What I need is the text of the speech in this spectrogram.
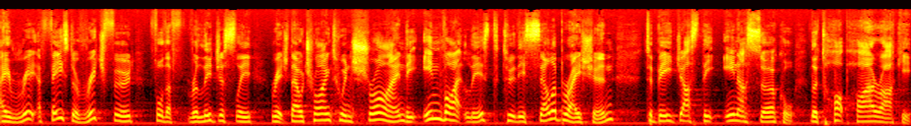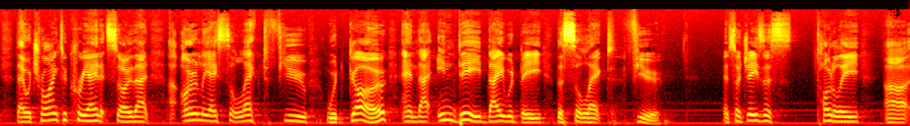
A, ri- a, feast of rich food for the religiously rich. They were trying to enshrine the invite list to this celebration to be just the inner circle, the top hierarchy. They were trying to create it so that uh, only a select few would go, and that indeed they would be the select few. And so Jesus totally uh,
